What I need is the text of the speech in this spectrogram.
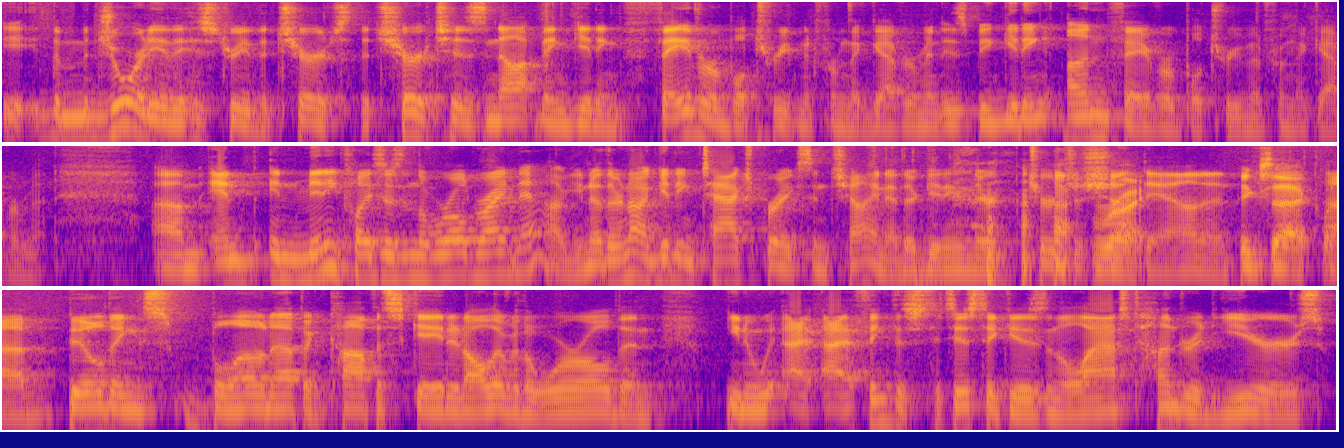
it, the majority of the history of the church, the church has not been getting favorable treatment from the government; has been getting unfavorable treatment from the government. Um, and in many places in the world right now, you know, they're not getting tax breaks in China; they're getting their churches shut right. down and exactly uh, buildings blown up and confiscated all over the world. And you know, I, I think the statistic is in the last hundred years,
